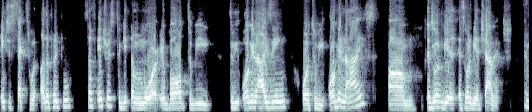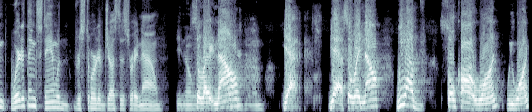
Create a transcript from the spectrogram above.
intersects with other people self interest to get them more involved to be to be organizing or to be organized. Um, it's going to be a, it's going to be a challenge. And where do things stand with restorative justice right now? You know, so right now, yeah, yeah. So right now we have so-called one. We won.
